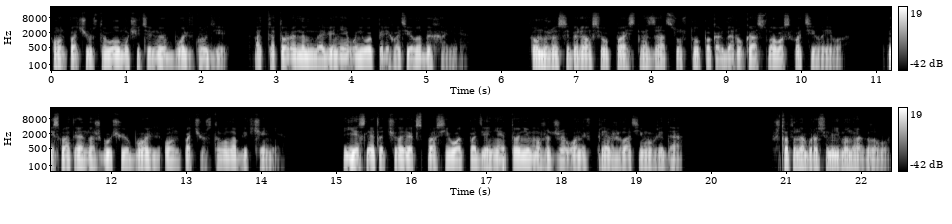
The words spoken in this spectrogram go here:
Он почувствовал мучительную боль в груди, от которой на мгновение у него перехватило дыхание. Он уже собирался упасть назад с уступа, когда рука снова схватила его. Несмотря на жгучую боль, он почувствовал облегчение. Если этот человек спас его от падения, то не может же он и впрямь желать ему вреда. Что-то набросили ему на голову.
